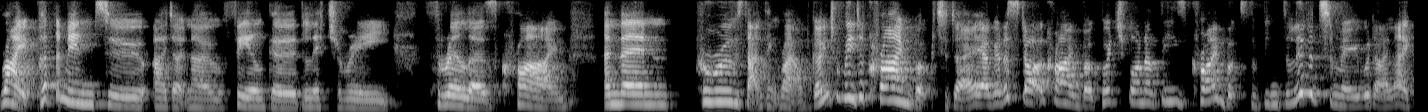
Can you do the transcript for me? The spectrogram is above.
right, put them into, I don't know, feel good, literary, thrillers, crime. And then peruse that and think, right, I'm going to read a crime book today. I'm going to start a crime book. Which one of these crime books have been delivered to me would I like?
